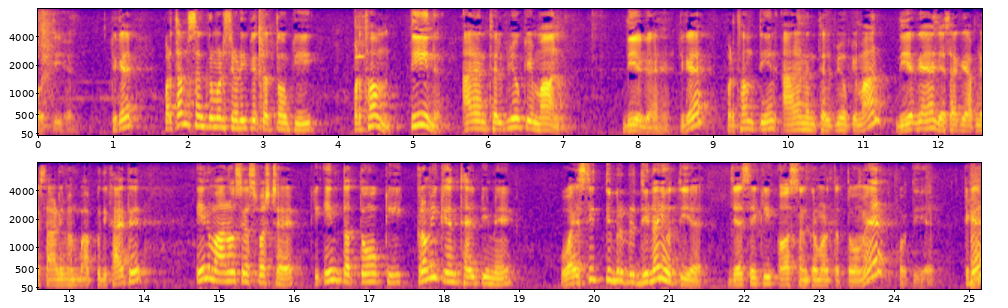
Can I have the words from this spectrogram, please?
होती है, ठीक है? प्रथम संक्रमण श्रेणी के तत्वों की प्रथम तीन आयन एंथैल्पियों के मान दिए गए हैं, ठीक है? प्रथम तीन आयन एंथैल्पियों के मान दिए गए हैं, जैसा कि आपने सारणी में हम आपको दिखाए थे। इन मानों से स्पष्ट है कि इन तत्वों की क्रमिक एंथैल्पी में वैसी तीव्र वृद्धि नहीं होती है, जैसे कि असंक्रमण तत्वों में होती है, ठीक है?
